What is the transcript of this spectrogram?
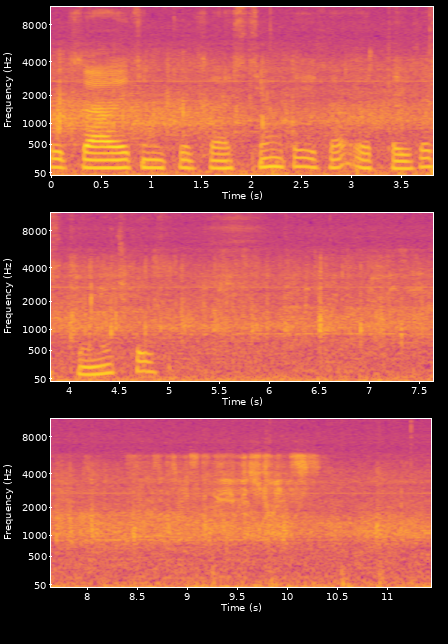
тут за этим, тут за стенкой, за этой, за стеночкой. Citizens must leave the streets. Как же еще давно? Mandatory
